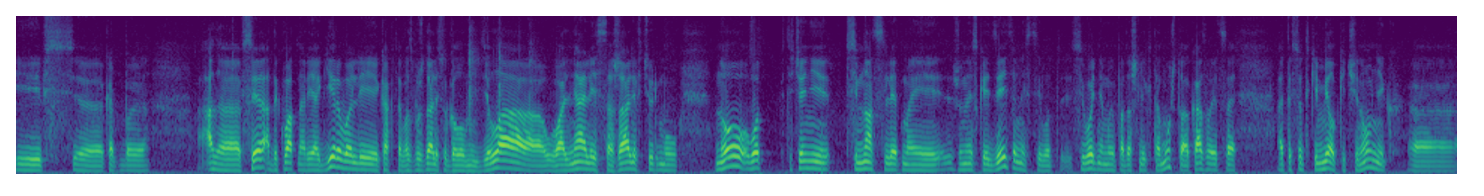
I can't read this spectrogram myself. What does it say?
и все, как бы а, все адекватно реагировали, как-то возбуждались уголовные дела, увольнялись, сажали в тюрьму. Но вот в течение 17 лет моей журналистской деятельности, вот сегодня мы подошли к тому, что оказывается, это все-таки мелкий чиновник, э,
